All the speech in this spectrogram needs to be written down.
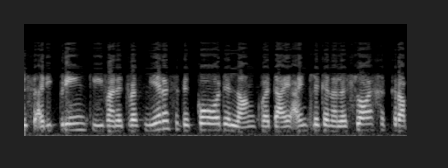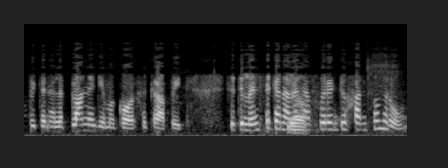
is uit die prentjie want dit was meer as 'n dekade lank wat hy eintlik in hulle slaai gekrap het en hulle planne de mekaar gekrap het. So ten minste kan hulle ja. nou vorentoe gaan sonder hom.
